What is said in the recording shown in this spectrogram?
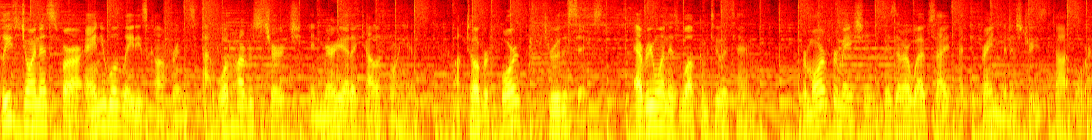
Please join us for our annual Ladies Conference at World Harvest Church in Murrieta, California, October 4th through the 6th. Everyone is welcome to attend. For more information, visit our website at DufresneMinistries.org.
